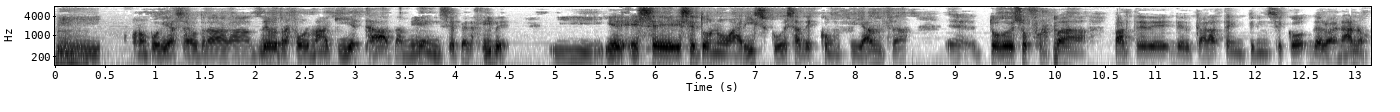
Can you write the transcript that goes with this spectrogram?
Y hmm. como no podía ser otra, de otra forma, aquí está también y se percibe. Y ese, ese tono arisco, esa desconfianza, eh, todo eso forma parte del carácter intrínseco de los enanos,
